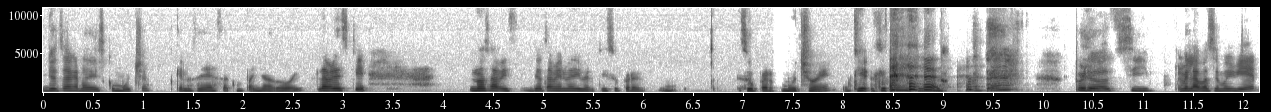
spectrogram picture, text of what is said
yo te agradezco mucho que nos hayas acompañado hoy. La verdad es que, no sabes, yo también me divertí súper, súper mucho, ¿eh? ¿Qué? Pero sí, me la pasé muy bien,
